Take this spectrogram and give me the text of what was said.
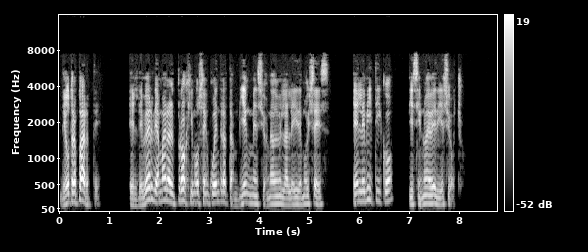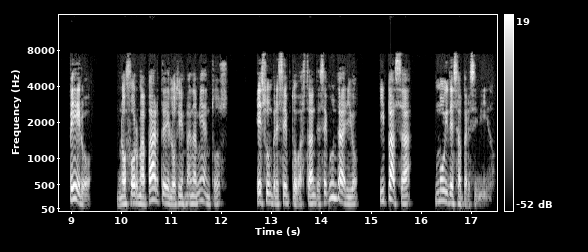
De otra parte, el deber de amar al prójimo se encuentra también mencionado en la ley de Moisés, en Levítico 19-18. Pero no forma parte de los diez mandamientos, es un precepto bastante secundario y pasa muy desapercibido.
